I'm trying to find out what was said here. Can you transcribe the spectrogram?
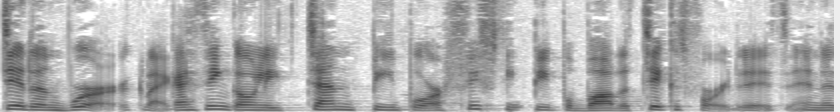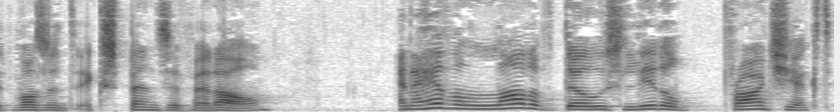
didn't work. Like, I think only 10 people or 50 people bought a ticket for it, and it wasn't expensive at all. And I have a lot of those little projects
